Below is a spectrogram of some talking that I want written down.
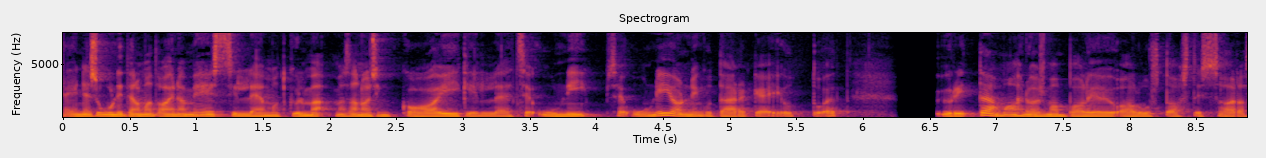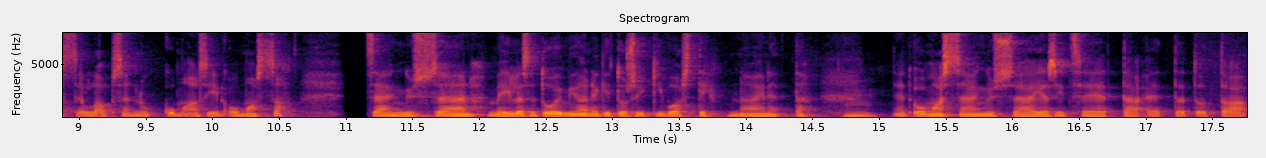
ei ne suunnitelmat aina mene silleen, mutta kyllä mä, mä sanoisin kaikille, että se uni, se uni on niin kuin tärkeä juttu, että yrittää mahdollisimman paljon jo alusta asti saada sen lapsen nukkumaan siinä omassa sängyssään. Meillä se toimii ainakin tosi kivasti näin, että, hmm. että omassa sängyssään ja sitten se, että, että tota,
